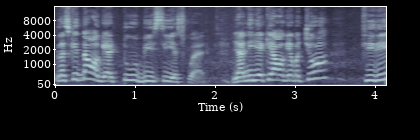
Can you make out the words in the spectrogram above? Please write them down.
plus कितना हो गया? टू बी सी स्क्वायर यानी ये क्या हो गया बच्चों? Three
